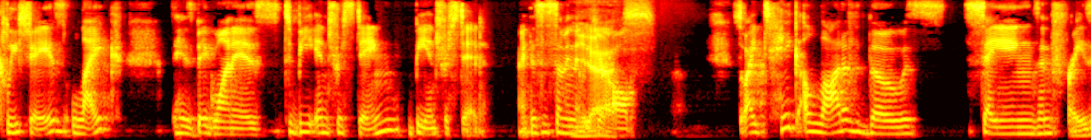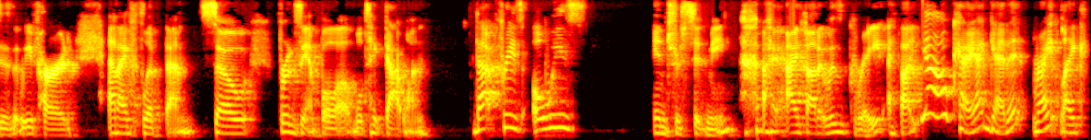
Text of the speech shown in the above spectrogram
cliches, like his big one is to be interesting, be interested. Right? This is something that we hear all. So I take a lot of those sayings and phrases that we've heard and I flip them. So, for example, uh, we'll take that one. That phrase always interested me. I, I, thought it was great. I thought, yeah, okay, I get it, right? Like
